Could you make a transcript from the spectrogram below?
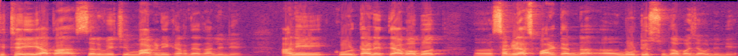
तिथेही आता सर्वेची मागणी करण्यात आलेली आहे. आणि कोर्टाने त्याबाबत सगळ्याच पार्ट्यांना नोटीससुद्धा बजावलेली आहे.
